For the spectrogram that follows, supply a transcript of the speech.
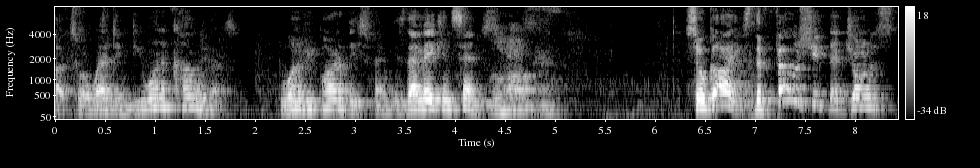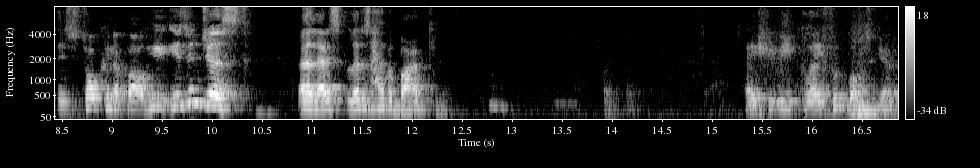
uh, to a wedding. Do you want to come with us? Do you want to be part of this family? Is that making sense? So, guys, the fellowship that John is, is talking about here isn't just uh, let us let us have a barbecue. Hey, should we play football together?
